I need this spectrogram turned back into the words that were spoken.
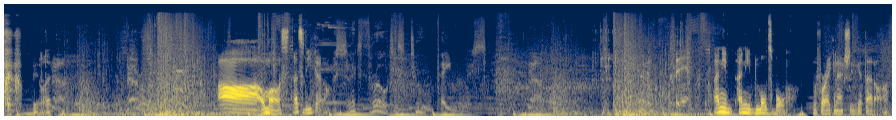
What? Wait, what? Ah, almost. That's Neeko. A slit throat is I need I need multiple before I can actually get that off.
